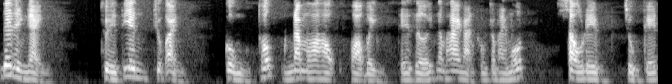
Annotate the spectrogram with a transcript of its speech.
Đây là hình ảnh Thủy Tiên chụp ảnh cùng top 5 Hoa hậu Hòa bình Thế giới năm 2021 sau đêm chung kết.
